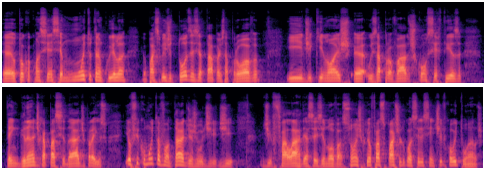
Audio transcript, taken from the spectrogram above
eh, eu estou com a consciência muito tranquila, eu participei de todas as etapas da prova, e de que nós, eh, os aprovados, com certeza, tem grande capacidade para isso. E eu fico muito à vontade, Ju, de, de, de, falar dessas inovações, porque eu faço parte do Conselho Científico há oito anos.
